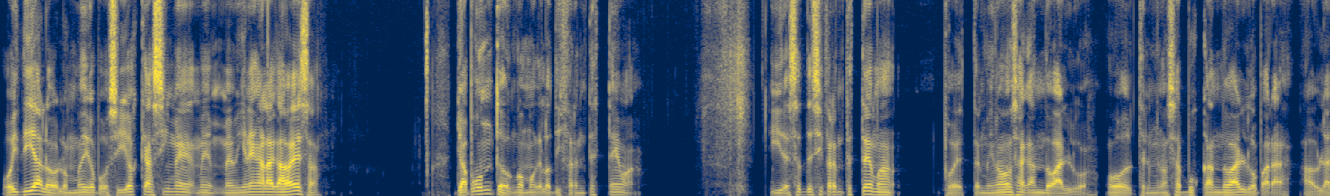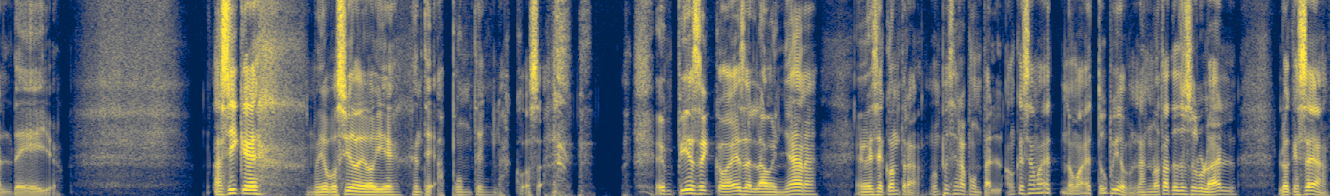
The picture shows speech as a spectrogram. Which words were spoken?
Hoy día lo- los medio pocillos que así me, me, vienen a la cabeza, yo apunto como que los diferentes temas. Y de esos diferentes temas, pues termino sacando algo. O termino buscando algo para hablar de ello. Así que, el medio pocillo de hoy es, gente, apunten las cosas. Empiecen con eso en la mañana. En ese contra, voy a empezar a apuntar. Aunque sea más, lo más estúpido, las notas de tu celular, lo que sea.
